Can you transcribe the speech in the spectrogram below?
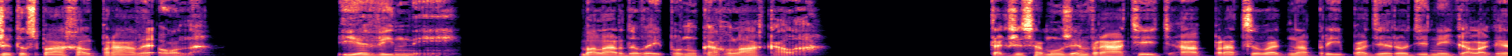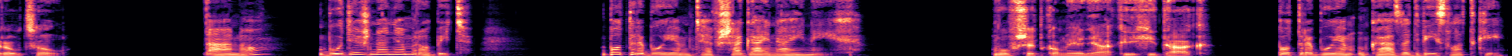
že to spáchal práve on. Je vinný. Balardovej ponuka ho lákala. Takže sa môžem vrátiť a pracovať na prípade rodiny Gallagherovcov? Áno, budeš na ňom robiť. Potrebujem ťa však aj na iných. Vo všetkom je nejaký chyták. Potrebujem ukázať výsledky.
